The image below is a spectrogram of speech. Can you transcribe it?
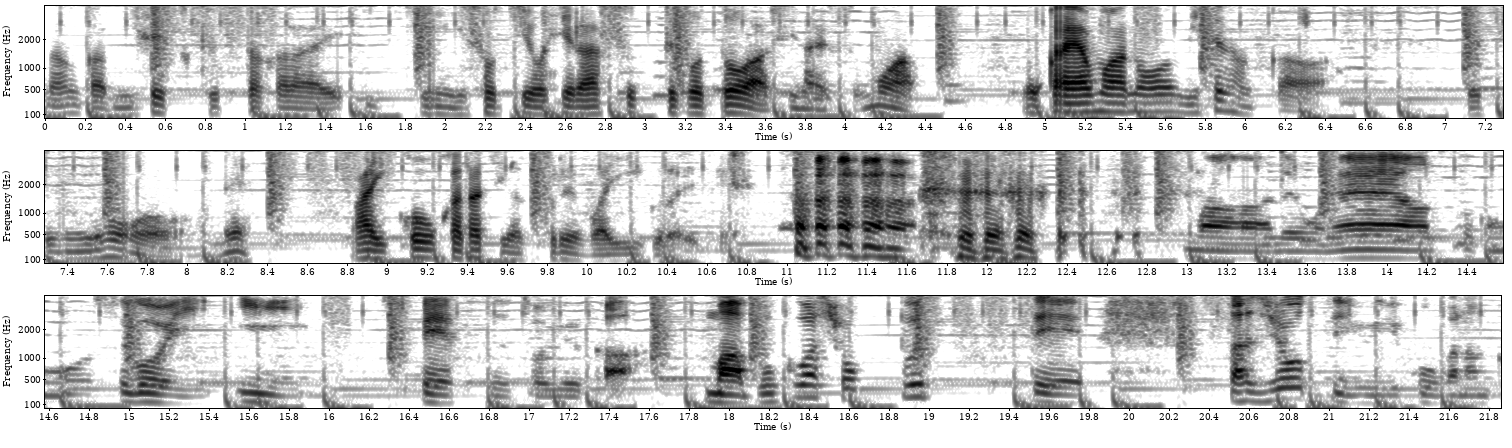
なんか店作ったから一気にそっちを減らすってことはしないです。まあ、岡山の店なんか別にもうね、愛好家たちが来ればいいぐらいで。まあでもね、あそこもすごいいいスペースというか、まあ僕はショップってスタジオっていう方がなんか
